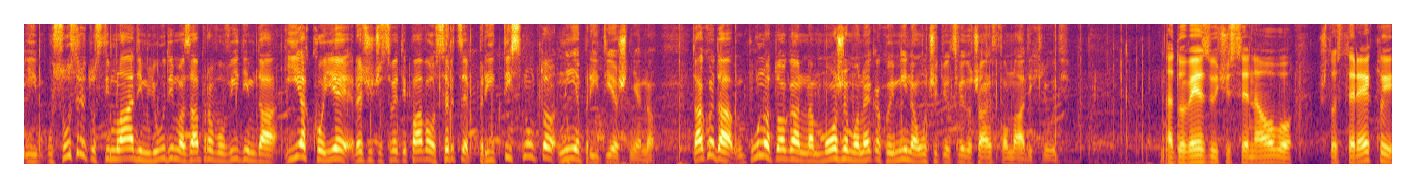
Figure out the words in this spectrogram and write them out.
i u susretu s tim mladim ljudima zapravo vidim da iako je, reći ću Sveti Pavao, srce pritisnuto, nije pritješnjeno. Tako da puno toga nam možemo nekako i mi naučiti od svjedočanstva mladih ljudi. Nadovezujući se na ovo što ste rekli,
